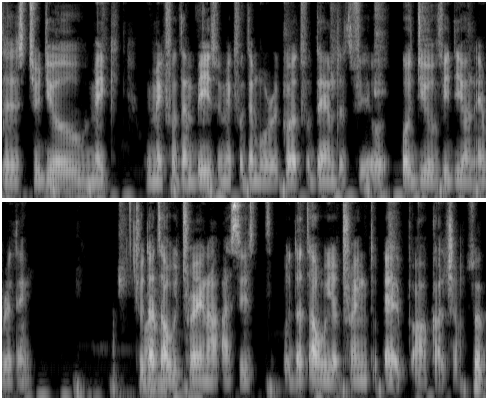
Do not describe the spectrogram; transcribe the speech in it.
There's a studio we make we make for them beats we make for them we record for them. That's audio video and everything so that's how we try and assist. That's how we are trying to help our culture. so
